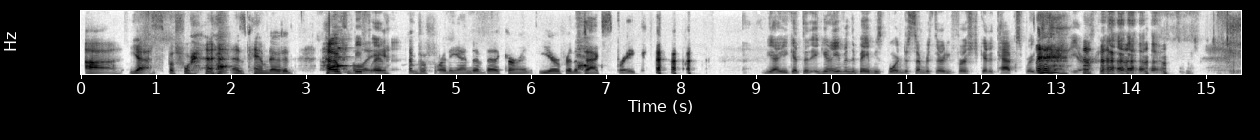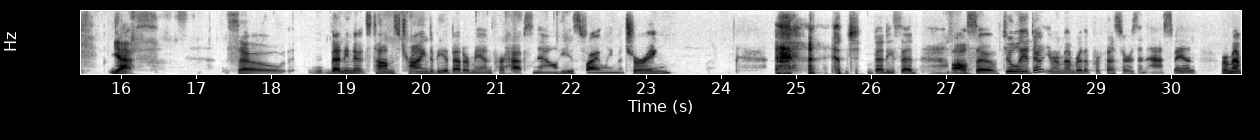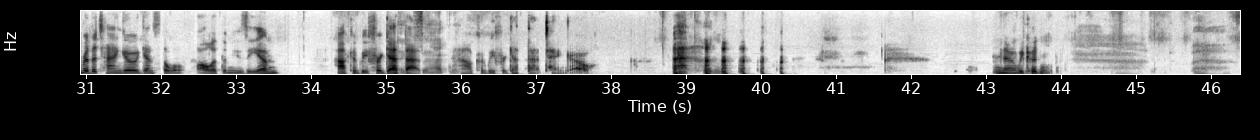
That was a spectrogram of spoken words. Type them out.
Uh, yes, before, as Pam noted, hopefully before the end of the current year for the tax break. yeah, you get the you know even the baby's born December thirty first, you get a tax break for that year. yes. So Betty notes Tom's trying to be a better man. Perhaps now he is finally maturing. and Betty said, also, Julia, don't you remember the professor is an ass man? Remember the tango against the wall at the museum? How could we forget exactly. that? How could we forget that tango? No, we couldn't.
